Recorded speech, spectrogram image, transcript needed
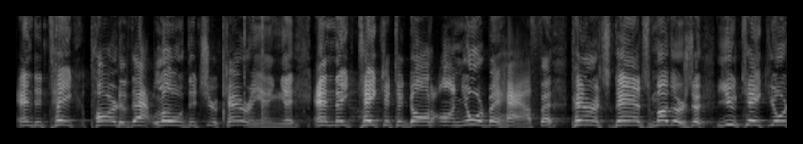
and to take part of that load that you're carrying, and they take it to God on your behalf. Parents, dads, mothers, you take your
